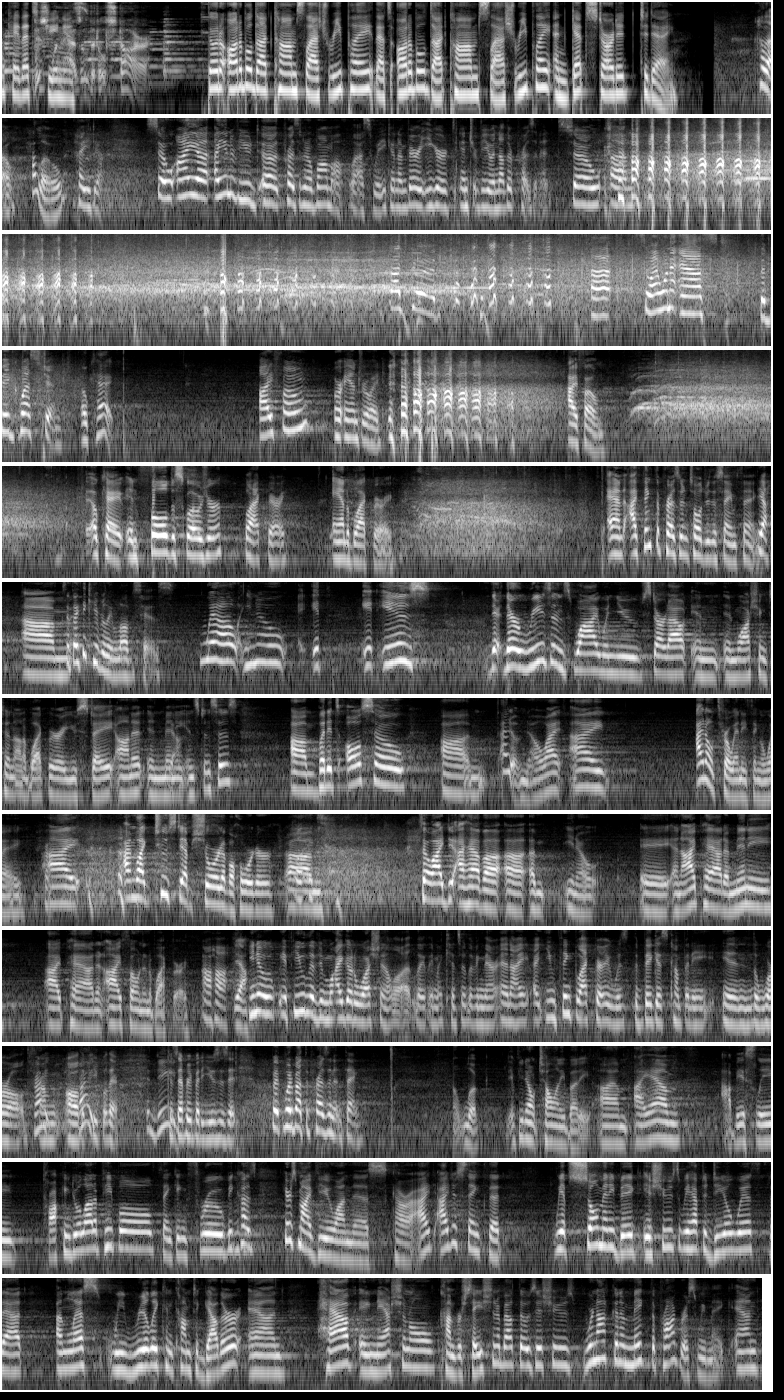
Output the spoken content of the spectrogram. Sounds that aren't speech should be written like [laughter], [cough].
Okay, that's This one genius. has a little star. Go to audible.com slash replay. That's audible.com slash replay and get started today. Hello. Hello. How you doing? So I, uh, I interviewed uh, President Obama last week, and I'm very eager to interview another president. So um, [laughs] that's good. [laughs] uh, so I want to ask the big question: Okay. iPhone or Android? [laughs] iPhone. Okay, in full disclosure, BlackBerry. and a Blackberry. And I think the president told you the same thing. Yeah. Um, Except I think he really loves his. well, you know, it it is. There, there are reasons why when you start out in, in Washington on a BlackBerry, you stay on it in many Yeah. instances. Um, but it's also, um, I don't know, I, I, I don't throw anything away. I, I'm like two steps short of a hoarder. Um, so I do. I have a, a, a you know, a, an iPad, a mini iPad, an iPhone, and a BlackBerry. Uh-huh. Yeah. You know, if you lived in, I go to Washington a lot lately. My kids are living there, and I, I you'd think BlackBerry was the biggest company in the world from Right, all the people there, because everybody uses it. But what about the president thing? Look, if you don't tell anybody, um, I am obviously talking to a lot of people, thinking through, because here's my view on this, Kara. I, I just think that we have so many big issues that we have to deal with that unless we really can come together and have a national conversation about those issues, we're not going to make the progress we make. And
